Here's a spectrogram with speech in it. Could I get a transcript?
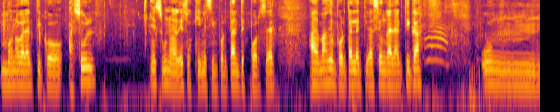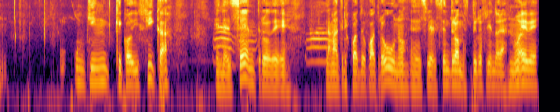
monogaláctico azul es uno de esos kines importantes por ser, además de un portal de activación galáctica, un, un kin que codifica en el centro de la matriz 441, es decir, el centro me estoy refiriendo a las nueve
